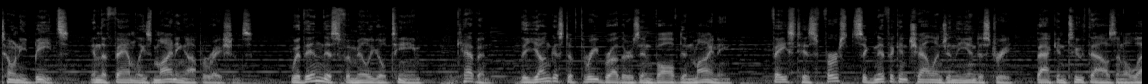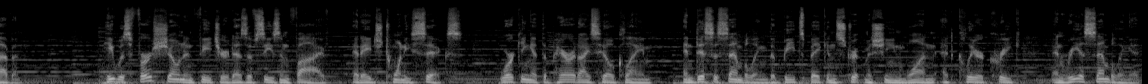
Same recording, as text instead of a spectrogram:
Tony Beets, in the family's mining operations. Within this familial team, Kevin, the youngest of three brothers involved in mining, faced his first significant challenge in the industry back in 2011. He was first shown and featured as of season 5 at age 26, working at the Paradise Hill claim and disassembling the Beets Bacon Strip Machine 1 at Clear Creek and reassembling it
